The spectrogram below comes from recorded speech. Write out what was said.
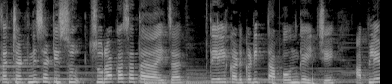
आता चटणीसाठी सु चुरा कसा तळायचा? तेल कडकडीत तापवून घ्यायचे. आपले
